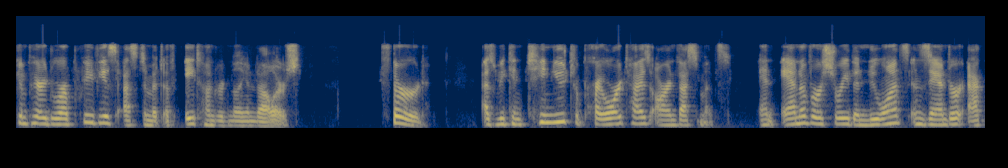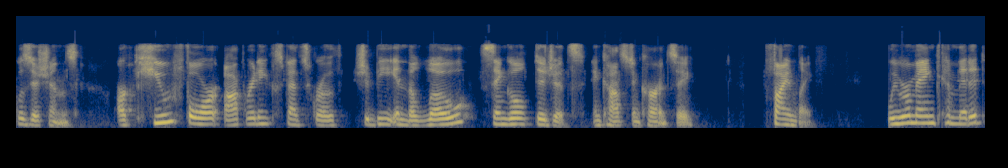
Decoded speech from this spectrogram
compared to our previous estimate of $800 million. Third, as we continue to prioritize our investments and anniversary the Nuance and Xandr acquisitions, our Q4 operating expense growth should be in the low single digits in constant currency. Finally, we remain committed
